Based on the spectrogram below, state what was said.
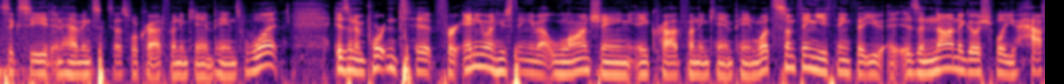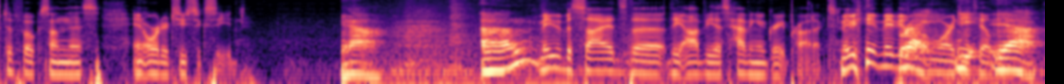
succeed in having successful crowdfunding campaigns. What is an important tip for anyone who's thinking about launching a crowdfunding campaign? What's something you think that you is a non-negotiable? You have to focus on this in order to succeed. Yeah. Um, maybe besides the the obvious having a great product, maybe maybe a little more detailed. Y- yeah.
